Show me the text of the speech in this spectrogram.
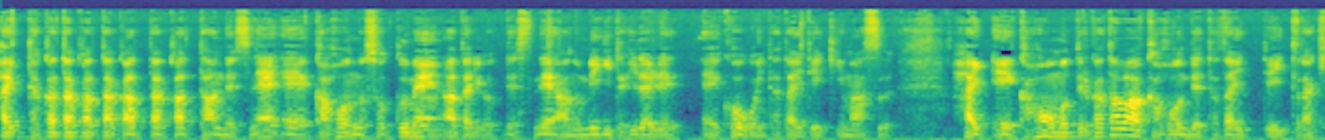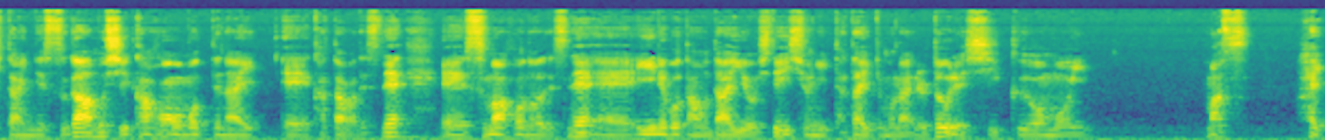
はい、タカタカタカタカタンですね、えー、花本の側面あたりをですね、あの右と左で、えー交互に叩いていきます。はい、えー、花本を持っている方は花本で叩いていただきたいんですが、もし花本を持ってない、えー方はですね、えースマホのですね、えーいいねボタンを代用して一緒に叩いてもらえると嬉しく思います。はい、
